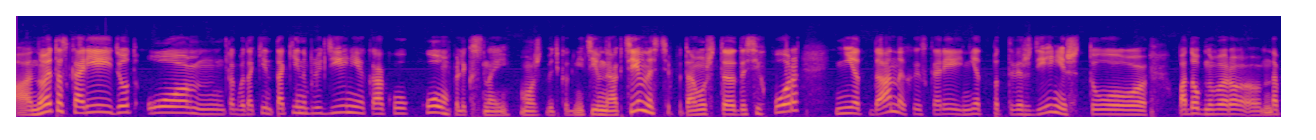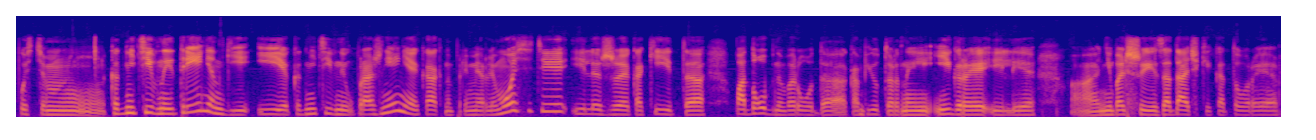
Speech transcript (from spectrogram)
А, но это скорее идет о как бы, такие, такие наблюдения, как о комплексной, может быть, когнитивной активности, потому что до сих пор нет данных и скорее нет подтверждений, что подобного, допустим, когнитивные тренинги и когнитивные упражнения, как, например, Lumosity или же какие-то подобного рода компьютерные игры или а, небольшие задачки, которые,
